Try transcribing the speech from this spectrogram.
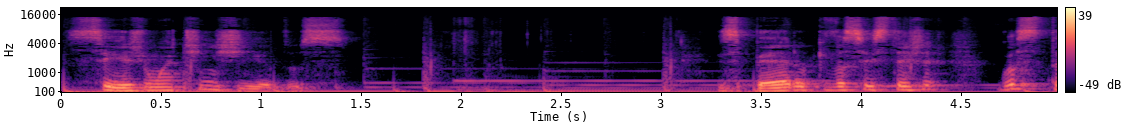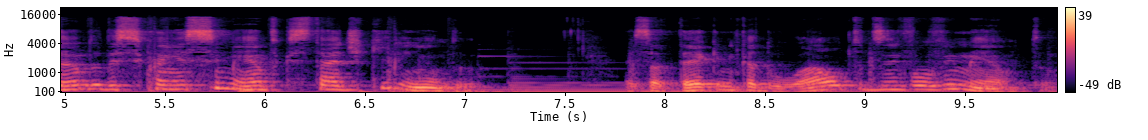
sejam atingidos. Espero que você esteja gostando desse conhecimento que está adquirindo essa técnica do autodesenvolvimento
